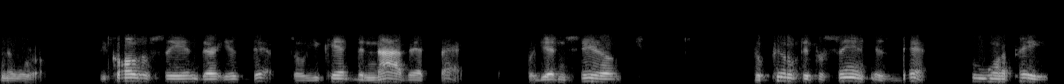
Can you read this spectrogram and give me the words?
in the world? Because of sin, there is death. So you can't deny that fact. But yet and still, the penalty for sin is death. Who want to pay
